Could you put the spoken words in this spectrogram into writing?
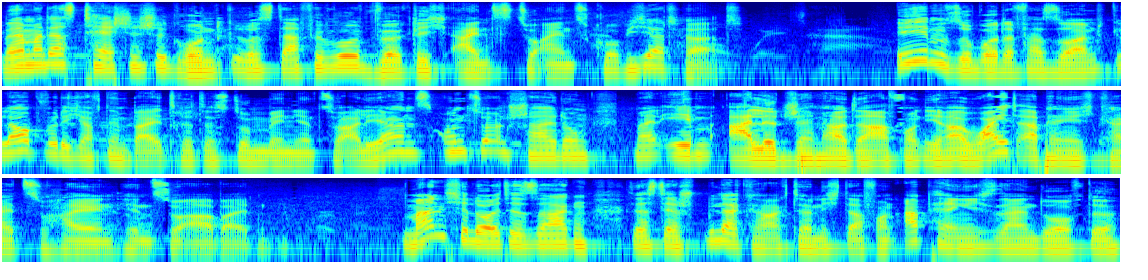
weil man das technische Grundgerüst dafür wohl wirklich eins zu eins kopiert hat. Ebenso wurde versäumt, glaubwürdig auf den Beitritt des Dominion zur Allianz und zur Entscheidung, mal eben alle Jem'Hadar von ihrer White-Abhängigkeit zu heilen, hinzuarbeiten. Manche Leute sagen, dass der Spielercharakter nicht davon abhängig sein durfte,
